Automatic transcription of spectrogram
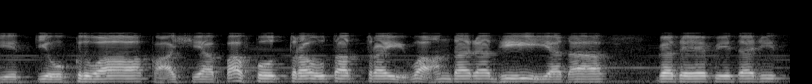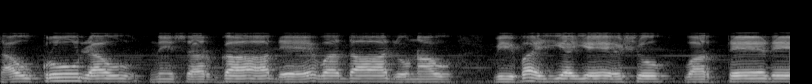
इत्युक्त्वा काश्यपः पुत्रौ तत्रैवान्तरधीयत। गतेऽपि दरितौ क्रूरौ निसर्गादेव दारुणौ विपर्ययेषु वर्तेदे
